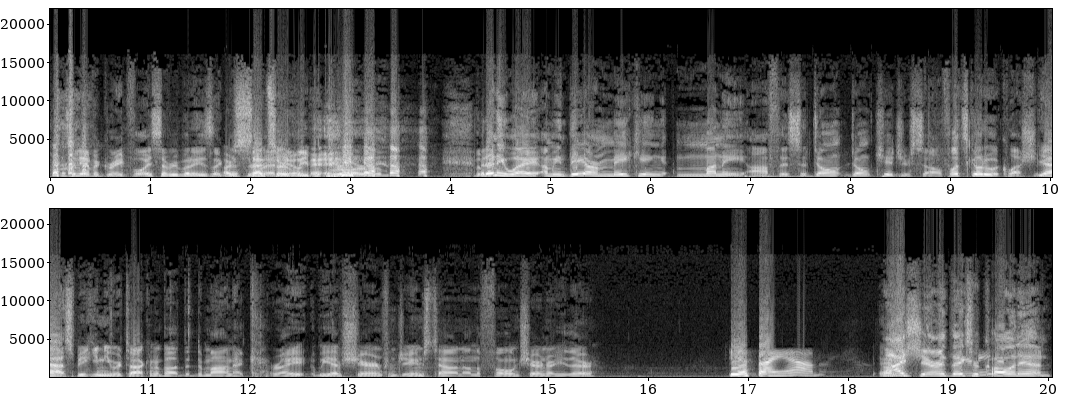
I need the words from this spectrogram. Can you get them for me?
Doesn't he have a great voice? Everybody is like Our Mr. censor Radio. leap roar room. but anyway, I mean, they are making money off this, so don't don't kid yourself. Let's go to a question. Yeah, speaking, you were talking about the demonic, right? We have Sharon from Jamestown on the phone. Sharon, are you there? Yes, I am. Hi, Sharon. Thanks for calling in.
